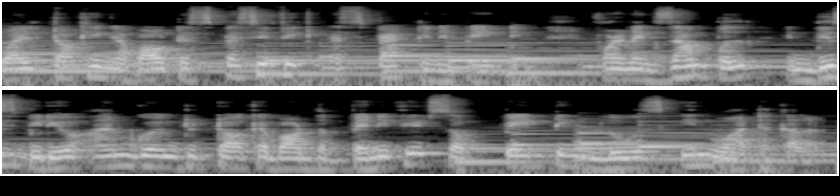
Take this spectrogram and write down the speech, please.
while talking about a specific aspect in a painting. For an example, in this video, I am going to talk about the benefits of painting loose in watercolor.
